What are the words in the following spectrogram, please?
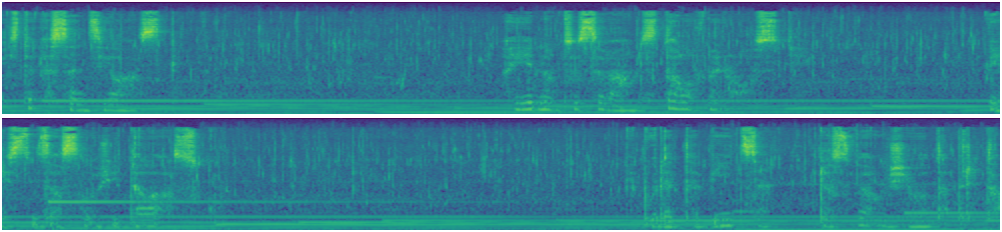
Vy jste esencí lásky. A jedno, co se vám stalo v minulosti, vy si zasloužíte lásku. Vy budete více do svého života lásku.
